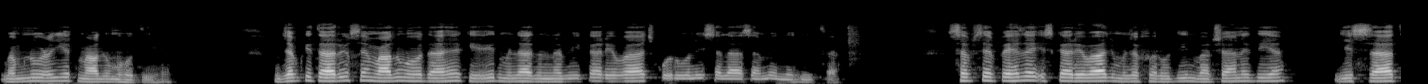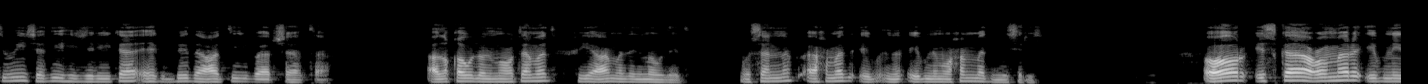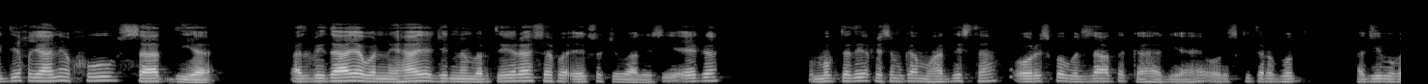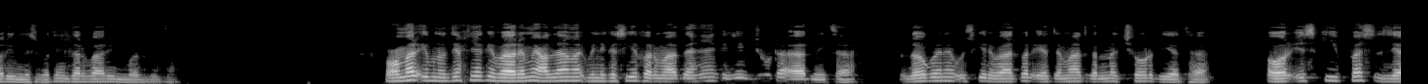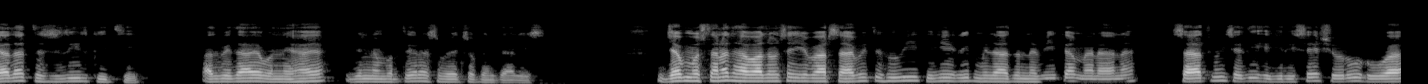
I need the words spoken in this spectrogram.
ممنوعیت معلوم ہوتی ہے۔ جبکہ تاریخ سے معلوم ہوتا ہے کہ عید میلاد النبی کا رواج قرونی ثلاثہ میں نہیں تھا۔ سب سے پہلے اس کا رواج مظفر الدین بادشاہ نے دیا۔ یہ ساتویں صدی ہجری کا ایک بدعاتی بادشاہ تھا۔ القول المعتمد فی عمل المولد۔ مصنف احمد ابن ابن محمد مصری۔ اور اس کا عمر ابن دحیہ نے خوب ساتھ دیا۔ البدایہ و نہایہ جن نمبر تیرہ، صفحہ ایک سو چوالیس۔ یہ ایک مبتدی قسم کا محدث تھا اور اس کو وضاح تک کہا گیا ہے اور اس کی طرف بہت عجیب و غریب نسبتیں درباری موجود ہیں عمر ابن دحیہ کے بارے میں علامہ ابن کثیر فرماتے ہیں کہ یہ جھوٹا آدمی تھا۔ لوگوں نے اس کی روایت پر اعتماد کرنا چھوڑ دیا تھا اور اس کی پس زیادہ تجزیل کی تھی۔ الوداع و نہایہ جن نمبر تیرہ سو ایک سو پینتالیس۔ جب مستند حوالوں سے یہ بات ثابت ہوئی کہ یہ عید میلاد النبی کا منانا ساتویں صدی ہجری سے شروع ہوا،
